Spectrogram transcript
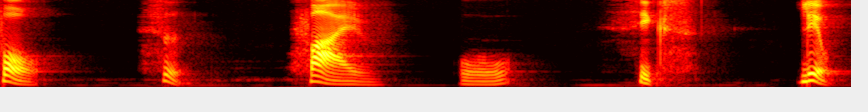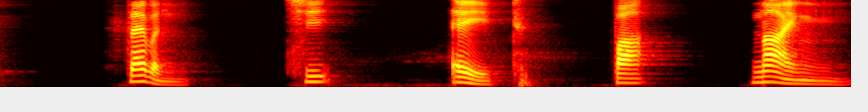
Four 四 Five 五 Six 六 Seven 七 eight 八 nine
